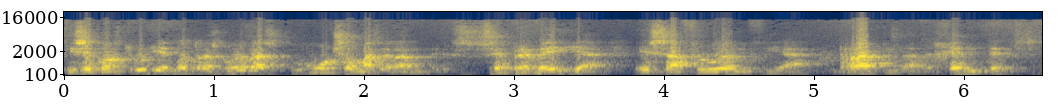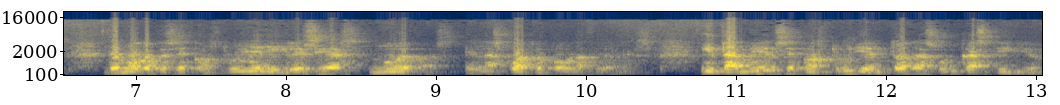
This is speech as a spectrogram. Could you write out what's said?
y se construyen otras nuevas mucho más grandes. Se preveía esa afluencia rápida de gentes, de modo que se construyen iglesias nuevas en las cuatro poblaciones. Y también se construyen todas un castillo.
